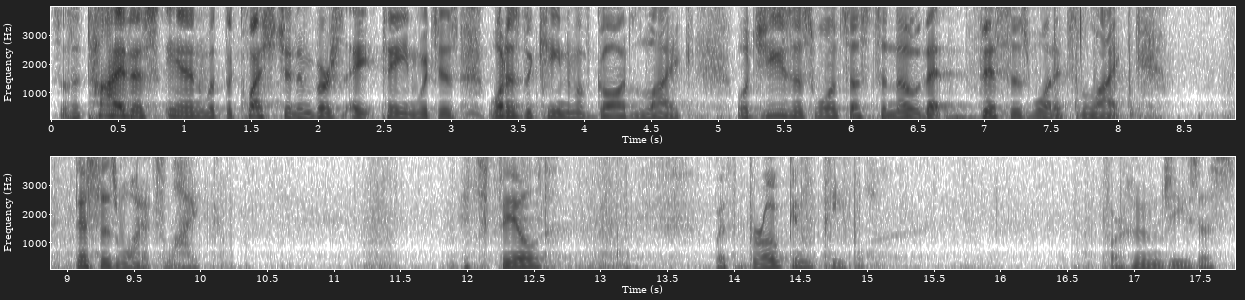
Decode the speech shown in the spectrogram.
So, to tie this in with the question in verse 18, which is, What is the kingdom of God like? Well, Jesus wants us to know that this is what it's like. This is what it's like. It's filled with broken people for whom Jesus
